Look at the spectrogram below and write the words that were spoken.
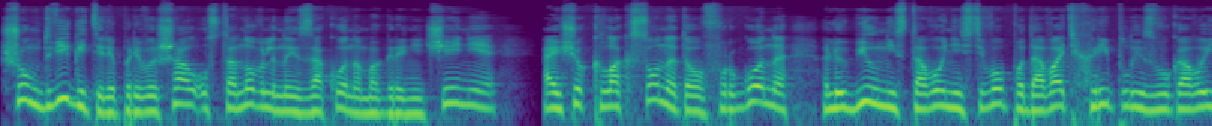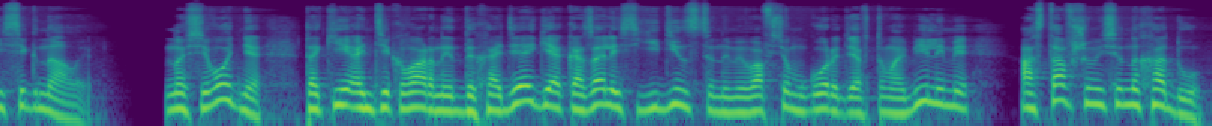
Шум двигателя превышал установленные законом ограничения, а еще клаксон этого фургона любил ни с того ни с сего подавать хриплые звуковые сигналы. Но сегодня такие антикварные доходяги оказались единственными во всем городе автомобилями, оставшимися на ходу,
